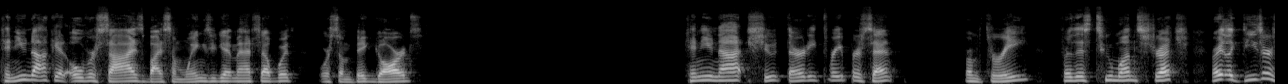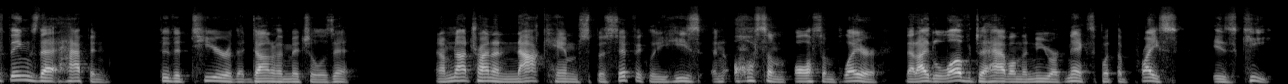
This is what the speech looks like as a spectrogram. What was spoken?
Can you not get oversized by some wings you get matched up with or some big guards? Can you not shoot 33% from three for this two month stretch? Right? Like these are things that happen to the tier that Donovan Mitchell is in. And I'm not trying to knock him specifically. He's an awesome, awesome player that I'd love to have on the New York Knicks, but the price is key.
